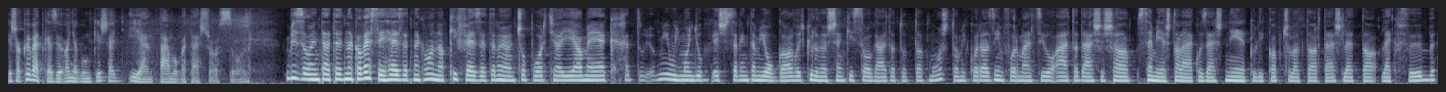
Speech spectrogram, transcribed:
és a következő anyagunk is egy ilyen támogatásról szól. Bizony, tehát ennek a veszélyhelyzetnek vannak kifejezetten olyan csoportjai, amelyek, hát mi úgy mondjuk, és szerintem joggal, hogy különösen kiszolgáltatottak most, amikor az információ átadás és a személyes találkozás nélküli kapcsolattartás lett a legfőbb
